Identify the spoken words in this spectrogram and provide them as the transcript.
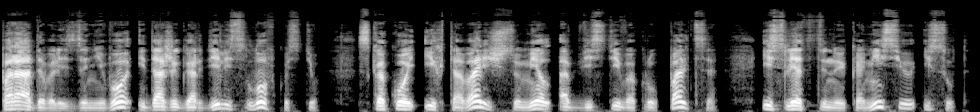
порадовались за него и даже гордились ловкостью, с какой их товарищ сумел обвести вокруг пальца и следственную комиссию, и суд.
